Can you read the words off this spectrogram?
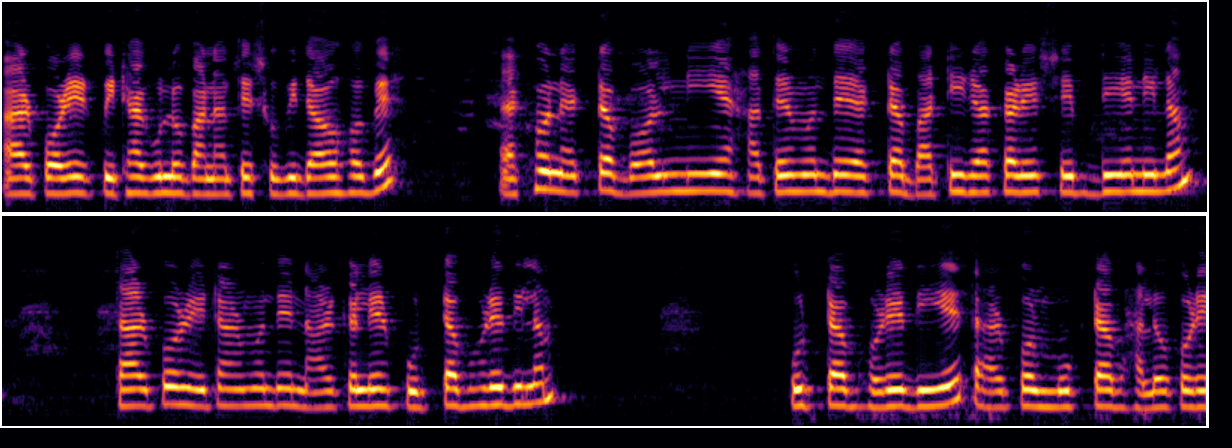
আর পরের পিঠাগুলো বানাতে সুবিধাও হবে। এখন একটা বল নিয়ে হাতের মধ্যে একটা বাটির আকারে শেপ দিয়ে নিলাম। তারপর এটার মধ্যে নারকেলের পুরটা ভরে দিলাম। পুরটা ভরে দিয়ে তারপর মুখটা ভালো করে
